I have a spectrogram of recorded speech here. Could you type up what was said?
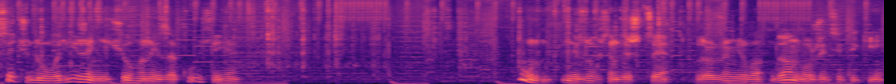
Все чудово ріже, нічого не закусує. Ну, не зовсім же це зрозуміло, да, ножиці такі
